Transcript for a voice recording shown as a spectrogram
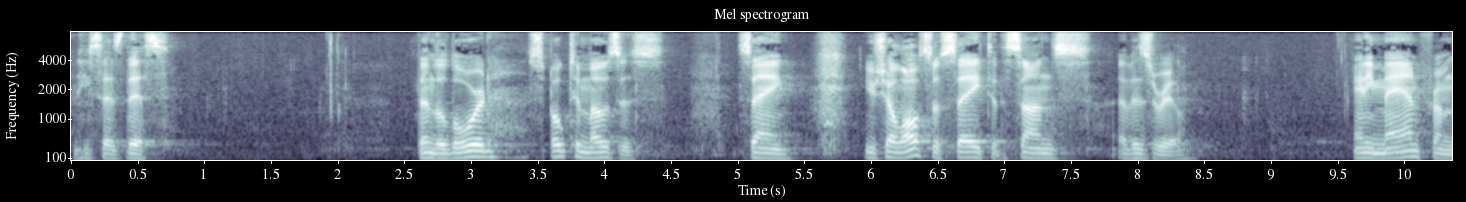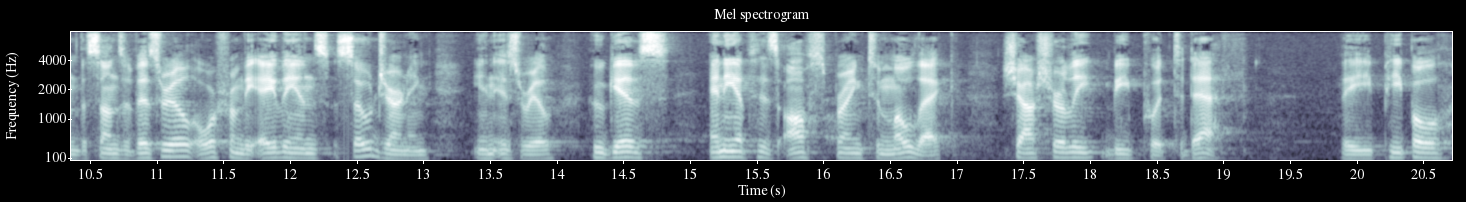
and he says this Then the Lord spoke to Moses, saying, You shall also say to the sons of Israel, any man from the sons of Israel or from the aliens sojourning in Israel who gives any of his offspring to Molech shall surely be put to death. The people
